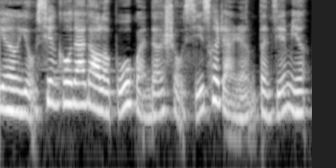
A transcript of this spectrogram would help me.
并有幸勾搭到了博物馆的首席策展人本杰明，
